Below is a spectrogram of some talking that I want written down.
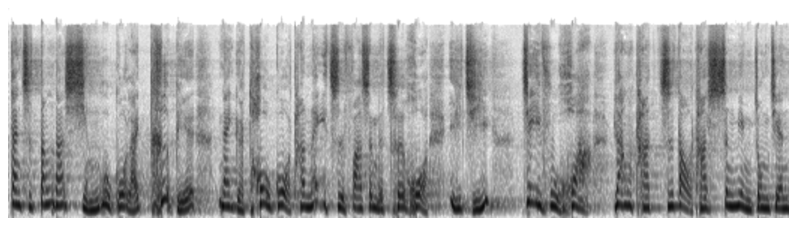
但是当他醒悟过来，特别那个透过他那一次发生的车祸以及。这一幅画让他知道，他生命中间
